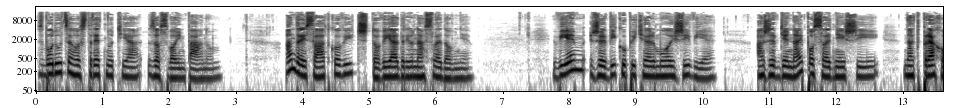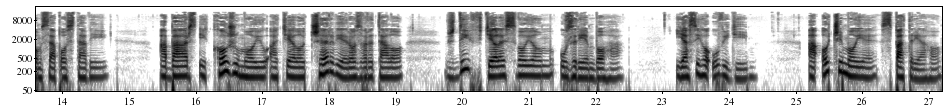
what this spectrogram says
z budúceho stretnutia so svojim pánom. Andrej Sládkovič to vyjadril nasledovne. Viem, že vykupiteľ môj živie a že v deň najposlednejší nad prachom sa postaví a bárs i kožu moju a telo červie rozvrtalo, vždy v tele svojom uzriem Boha. Ja si ho uvidím a oči moje spatria ho.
